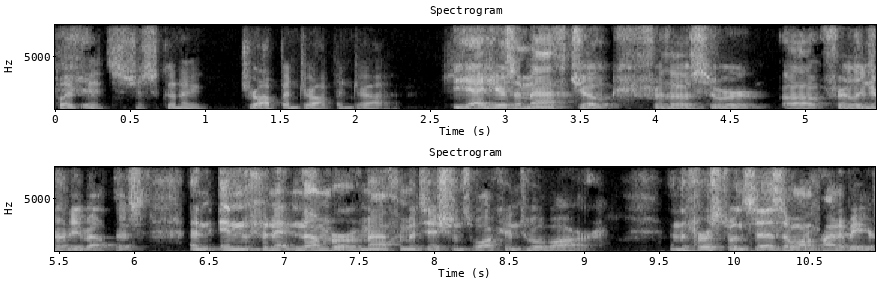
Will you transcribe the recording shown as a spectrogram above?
but it's just going to drop and drop and drop. Yeah, here's a math joke for those who are uh, fairly nerdy about this. An infinite number of mathematicians walk into a bar. And the first one says, I want a pint of beer.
